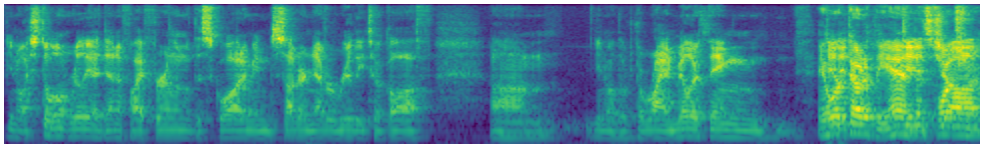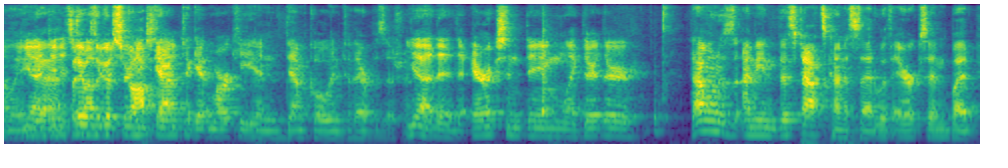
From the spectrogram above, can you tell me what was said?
you know, I still don't really identify Ferland with the squad. I mean, Sutter never really took off. Um, you know, the, the Ryan Miller thing. It did worked out at the end, did its job. unfortunately. Yeah, did its but it was a good stopgap to get Markey and Demko into their position. Yeah, the the Eriksson thing, like they're they're That one is, I mean, the stats kind of said with Eriksson, but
